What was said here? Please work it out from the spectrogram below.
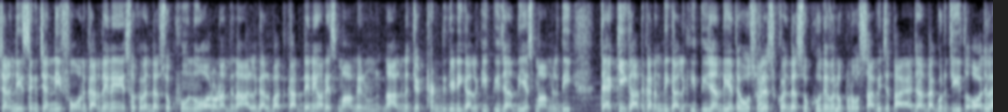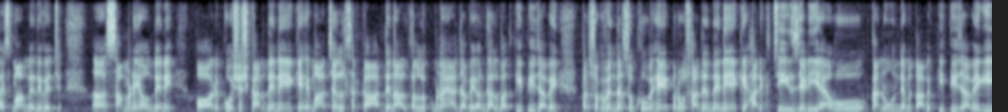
ਚਰਨਜੀਤ ਸਿੰਘ ਚੰਨੀ ਫੋਨ ਕਰਦੇ ਨੇ, ਸੁਖਵਿੰਦਰ ਸੁਖੂ ਨੂੰ ਔਰ ਉਹਨਾਂ ਦੇ ਨਾਲ ਗੱਲਬਾਤ ਕਰਦੇ ਨੇ ਔਰ ਇਸ ਮਾਮਲੇ ਨੂੰ ਨਾਲ ਨਜਿੱਠਣ ਦੀ ਜਿਹੜੀ ਗੱਲ ਕੀਤੀ ਜਾਂਦੀ ਹੈ, ਇਸ ਮਾਮਲੇ ਦੀ ਤਹਿਕੀਕਾਤ ਕਰਨ ਦੀ ਗੱਲ ਕੀਤੀ ਜਾਂਦੀ ਹੈ ਤੇ ਉਸ ਵੇਲੇ ਸੁਖਵਿੰਦਰ ਸੁਖੂ ਦੇ ਵੱਲੋਂ ਭਰੋਸਾ ਵੀ ਜਤਾਇਆ ਜਾਂਦਾ। ਗੁਰਜੀਤ ਔਜਲਾ ਇਸ ਮਾਮਲੇ ਦੇ ਵਿੱਚ ਸਾਹਮਣੇ ਆਉਂਦੇ ਨੇ ਔਰ ਕੋਸ਼ਿਸ਼ ਕਰਦੇ ਨੇ ਕਿ ਹਿਮਾਚਲ ਸਰਕਾਰ ਦੇ ਨਾਲ ਤਾਲੁਕ ਬਣਾਇਆ ਜਾਵੇ ਔਰ ਗੱਲਬਾਤ ਕੀਤੀ ਜਾਵੇ। ਪਰ ਸੁਖਵਿੰਦਰ ਸੁਖੂ ਇਹ ਭਰੋਸਾ ਦਿੰਦੇ ਨੇ ਕਿ ਹਰ ਇੱਕ ਚੀਜ਼ ਜਿਹੜੀ ਹੈ, ਉਹ ਕਾਨੂੰਨ ਦੇ ਮੁਤਾਬਕ ਕੀਤੀ ਜਾਵੇਗੀ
